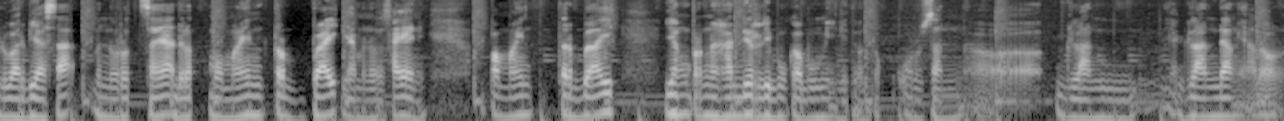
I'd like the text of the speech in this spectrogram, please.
luar biasa. Menurut saya adalah pemain terbaik ya menurut saya ini. Pemain terbaik yang pernah hadir di muka bumi gitu untuk urusan uh, geland ya gelandang ya atau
